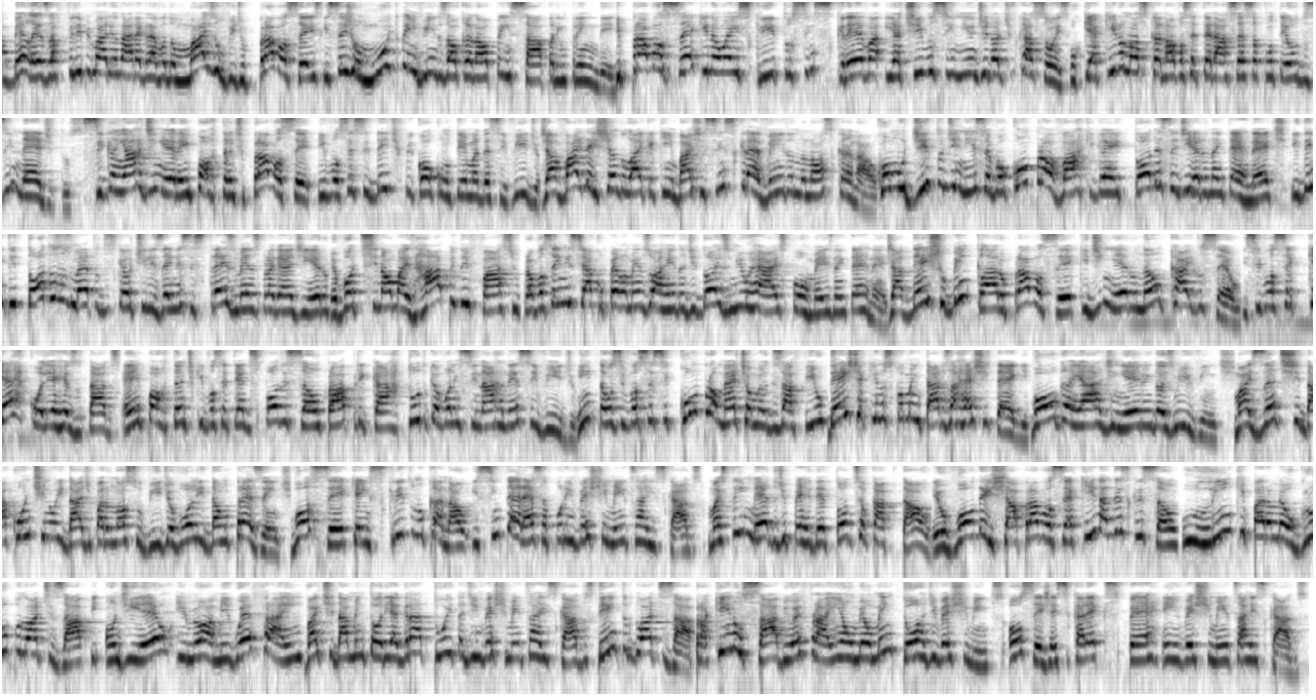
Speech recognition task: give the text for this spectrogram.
Galera, beleza? Felipe Marinho na área gravando mais um vídeo pra vocês e sejam muito bem-vindos ao canal Pensar para Empreender. E pra você que não é inscrito, se inscreva e ative o sininho de notificações, porque aqui no nosso canal você terá acesso a conteúdos inéditos. Se ganhar dinheiro é importante pra você e você se identificou com o tema desse vídeo, já vai deixando o like aqui embaixo e se inscrevendo no nosso canal. Como dito de início, eu vou comprovar que ganhei todo esse dinheiro na internet e dentre todos os métodos que eu utilizei nesses três meses para ganhar dinheiro, eu vou te ensinar o mais rápido e fácil para você iniciar com pelo menos uma renda de dois mil reais por mês na internet. Já deixo bem claro para você que dinheiro não cai do céu. E se você quer colher resultados, é importante que você tenha disposição para aplicar tudo que eu vou lhe ensinar nesse vídeo. Então, se você se compromete ao meu desafio, deixe aqui nos comentários a hashtag Vou ganhar dinheiro em 2020. Mas antes de dar continuidade para o nosso vídeo, eu vou lhe dar um presente. Você que é inscrito no canal e se interessa por investimentos arriscados, mas tem medo de perder todo o seu capital, eu vou deixar para você aqui na descrição o link para o meu grupo no WhatsApp, onde eu e meu amigo Efraim vai te dar mentoria gratuita de investimentos arriscados dentro do WhatsApp. Para quem não sabe, o Efraim é o meu mentor de investimentos, ou seja, esse cara é expert em investimentos arriscados.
